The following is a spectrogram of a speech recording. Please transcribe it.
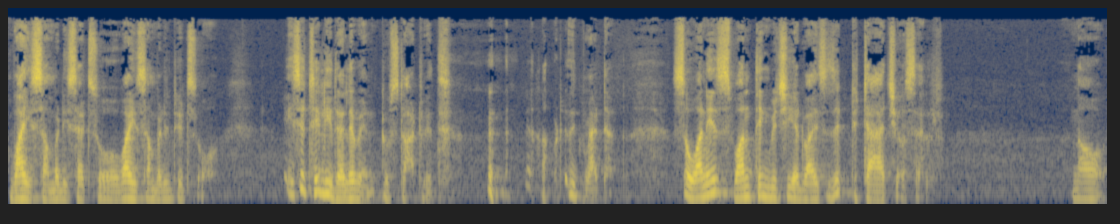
why somebody said so, why somebody did so. Is it really relevant to start with? How does it matter? So, one is one thing which he advises it detach yourself. Now,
